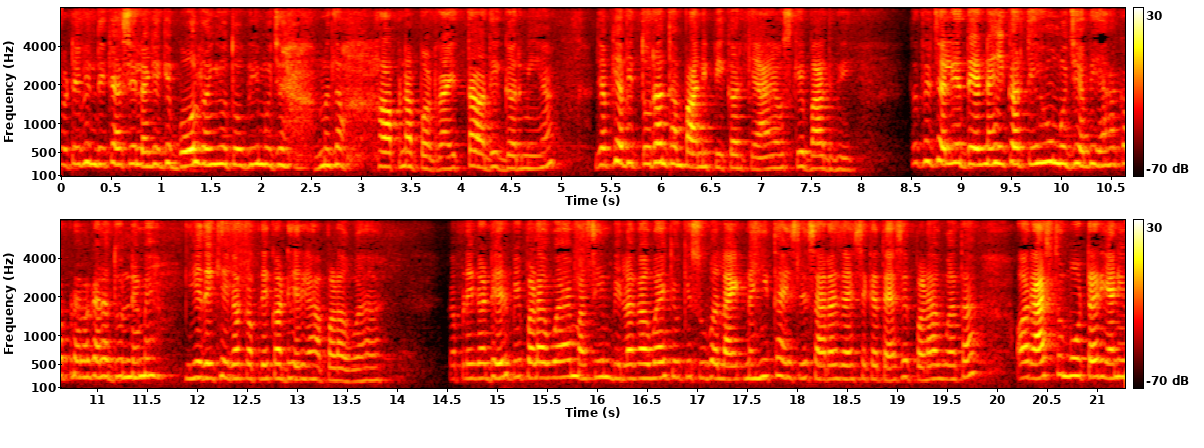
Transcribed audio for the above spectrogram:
छोटी बिंदी कैसे लगे कि बोल रही हूँ तो भी मुझे मतलब हाँपना पड़ रहा है। इतना अधिक गर्मी है। जबकि अभी तुरंत हम पानी पी करके आए हैं उसके बाद भी। तो फिर चलिए देर नहीं करती हूँ मुझे अभी यहाँ कपड़े वगैरह धुलने में। ये देखिएगा कपड़े का ढेर यहाँ पड़ा हुआ है। कपड़े का ढेर भी पड़ा हुआ है मशीन भी लगा हुआ है क्योंकि सुबह लाइट नहीं था इसलिए सारा जैसे कहते ऐसे पड़ा हुआ था। और आज तो मोटर यानी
